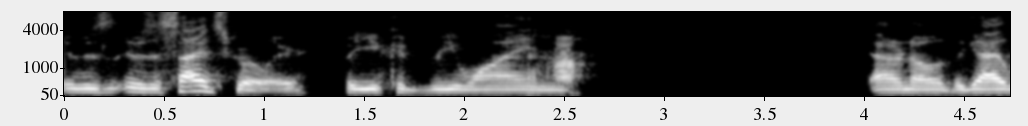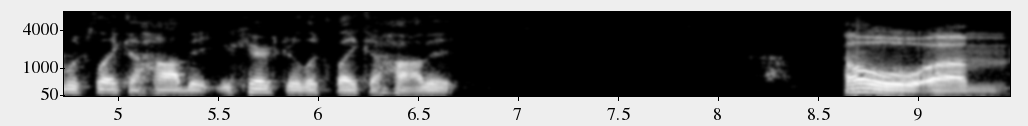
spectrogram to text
It was it was a side scroller, but you could rewind. Uh-huh. I don't know. The guy looked like a hobbit. Your character looked like a hobbit. Oh, um,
